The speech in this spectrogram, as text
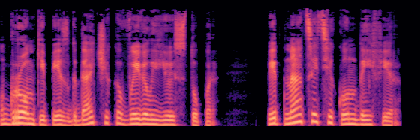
Громкий писк датчика вывел ее из ступора. 15 секунд до эфира.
